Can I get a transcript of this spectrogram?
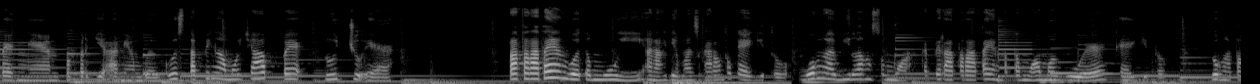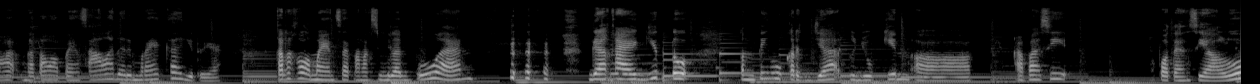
pengen pekerjaan yang bagus tapi nggak mau capek. Lucu ya. Rata-rata yang gue temui anak zaman sekarang tuh kayak gitu. Gue nggak bilang semua tapi rata-rata yang ketemu sama gue kayak gitu. Gue nggak tahu nggak tahu apa yang salah dari mereka gitu ya. Karena kalau mindset anak 90-an nggak kayak gitu. Penting lu kerja tunjukin uh, apa sih potensial lu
